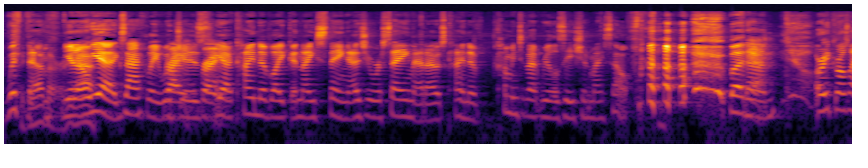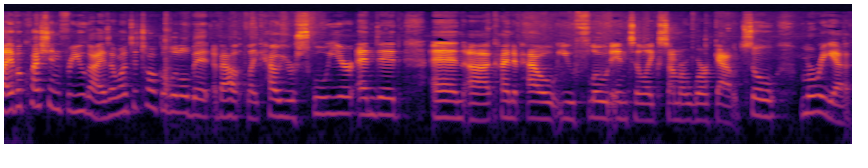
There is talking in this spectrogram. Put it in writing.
with Together, them you know? yeah, yeah exactly which right, is right. yeah kind of like a nice thing. As you were saying that i was kind of coming to that realization myself. But yeah. um all right girls i have a question for you guys. I want to talk a little bit about like how your school year ended and uh, kind of how you flowed into like summer workout so maria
